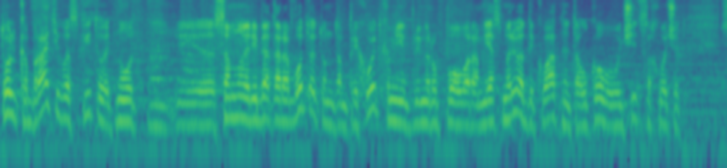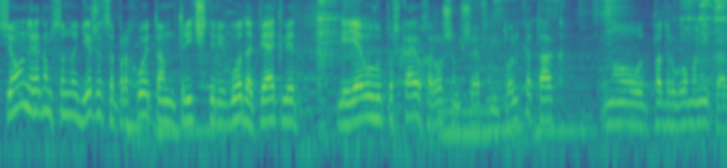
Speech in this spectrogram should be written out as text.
Только брать и воспитывать. Ну, вот э, со мной ребята работают, он там приходит ко мне, к примеру, поваром. Я смотрю, адекватный, толковый, учиться хочет. Все, он рядом со мной держится, проходит там 3-4 года, 5 лет. И я его выпускаю хорошим шефом. Только так. Ну, по-другому никак.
